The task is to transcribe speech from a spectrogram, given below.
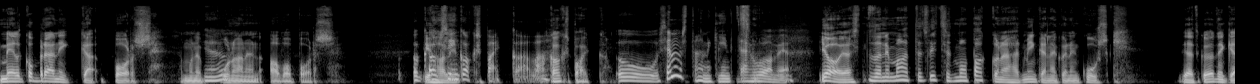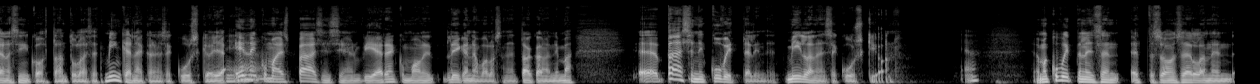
melko bränikkä Porsche, semmoinen Joo. punainen avo Porsche. Onko siinä kaksi paikkaa vaan? Kaksi paikkaa. Uu, semmoista aina kiinnittää huomioon. Joo, ja sitten tota, niin mä ajattelin, että vitsi, että mun on pakko nähdä, että minkä näköinen kuski. Tiedätkö, jotenkin aina siinä kohtaan tulee se, että minkä näköinen se kuski on. Ja Joo. ennen kuin mä edes pääsin siihen viereen, kun mä olin liikennevalossa hänen takana, niin mä eh, päässäni kuvittelin, että millainen se kuski on. Joo. Ja mä kuvittelin sen, että se on sellainen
